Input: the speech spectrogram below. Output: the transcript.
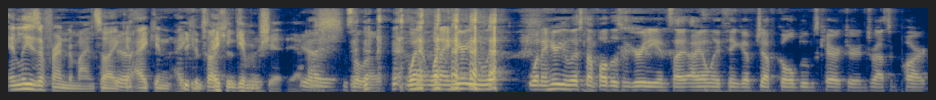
And Lee's a friend of mine, so I, Yeah. can I can I He can, can I can give him me. shit. Yeah. Yeah, I- it's allowed. When, when I hear you li- when I hear you list off all those ingredients, I, I only think of Jeff Goldblum's character in Jurassic Park.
